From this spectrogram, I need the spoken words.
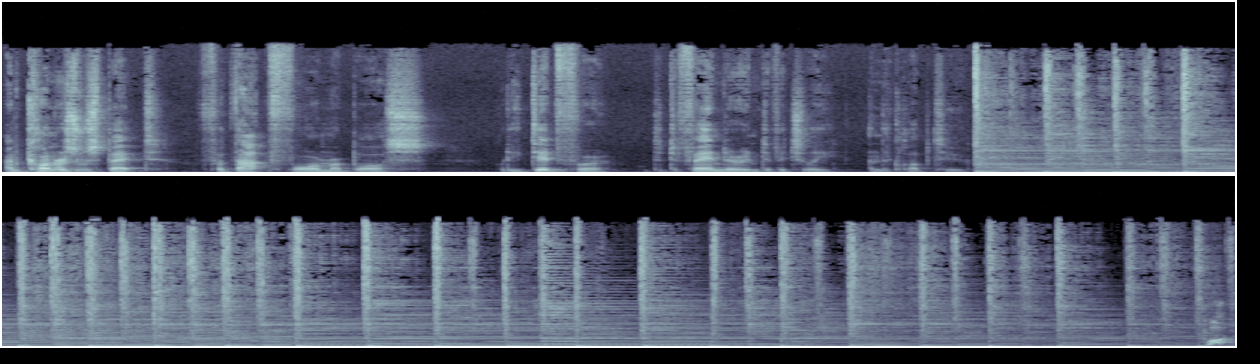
And Conor's respect for that former boss, what he did for the defender individually and the club too. What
